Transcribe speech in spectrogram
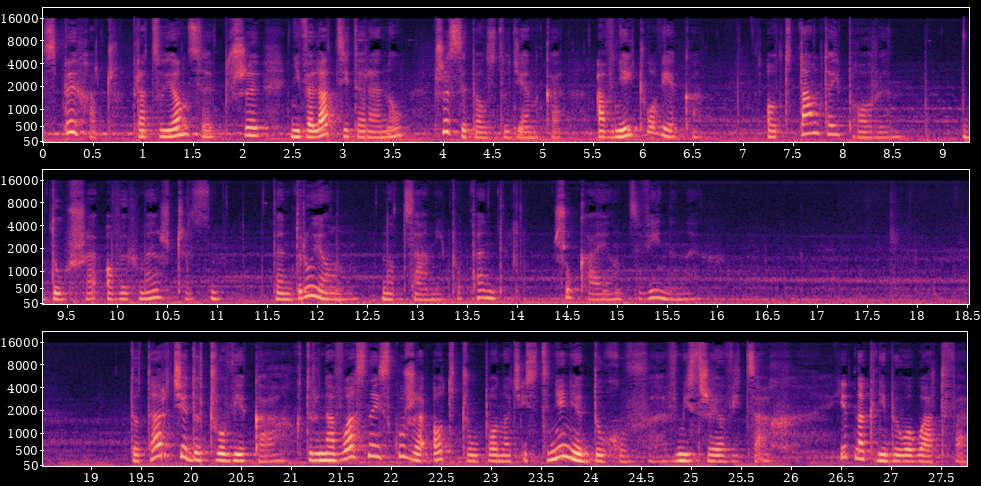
spychacz pracujący przy niwelacji terenu przysypał studzienkę, a w niej człowieka. Od tamtej pory dusze owych mężczyzn wędrują nocami po pętli, szukając winnych. Dotarcie do człowieka, który na własnej skórze odczuł ponoć istnienie duchów w Mistrzejowicach, jednak nie było łatwe.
